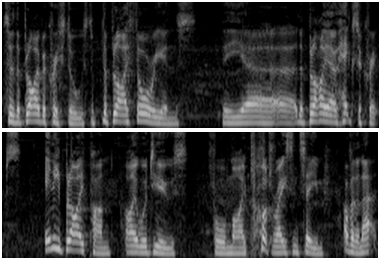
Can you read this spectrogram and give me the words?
So the Blyber crystals, the, the Blythorians, the uh, the Blyo-hexacrypts. Any Bly pun I would use for my pod racing team. Other than that,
